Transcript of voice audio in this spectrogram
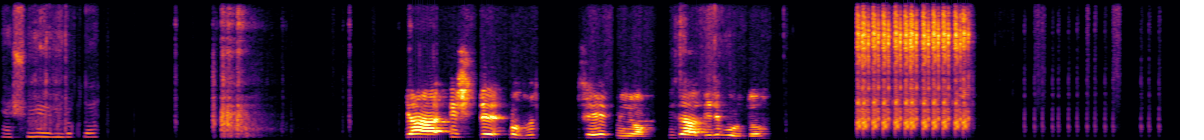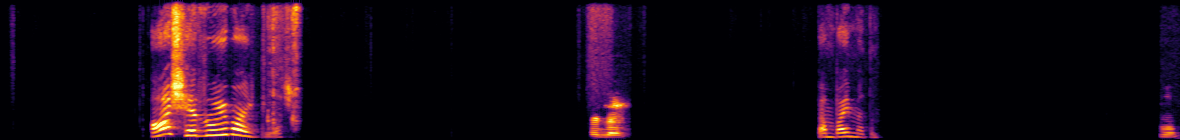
Ya şunu yumrukla. Ya işte bunu sevmiyorum. Bir daha biri vurdu. Aa Sherro'yu baydılar. Öyle. Ben baymadım. Tamam,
